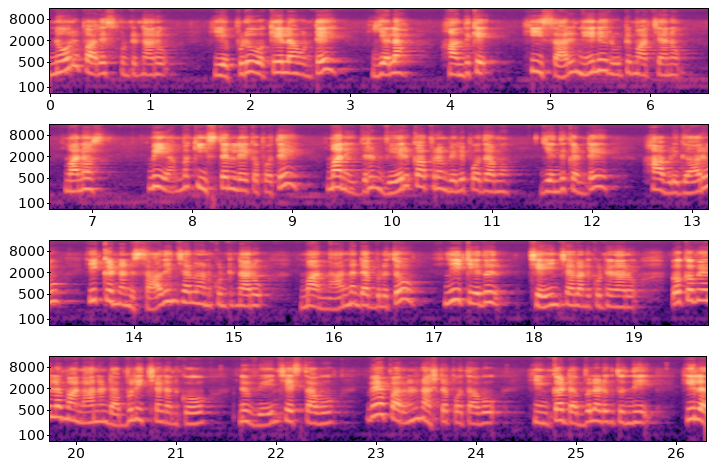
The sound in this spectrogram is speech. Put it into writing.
నోరు పారేసుకుంటున్నారు. ఎప్పుడూ ఒకేలా ఉంటే ఎలా? అందుకే ఈసారి నేనే రూటు మార్చాను. మనోజ్ మీ అమ్మకి ఇష్టం లేకపోతే మన ఇద్దరం వేరు కాపురం వెళ్ళిపోదాము. ఎందుకంటే ఆవిడ గారు ఇక్కడ నన్ను సాధించాలనుకుంటున్నారు. మా నాన్న డబ్బులతో నీకేదో చేయించాలనుకుంటున్నారు. ఒకవేళ మా నాన్న డబ్బులు ఇచ్చాడనుకో నువ్వేం చేస్తావు? వ్యాపారంలో నష్టపోతావు. ఇంకా డబ్బులు అడుగుతుంది ఇలా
